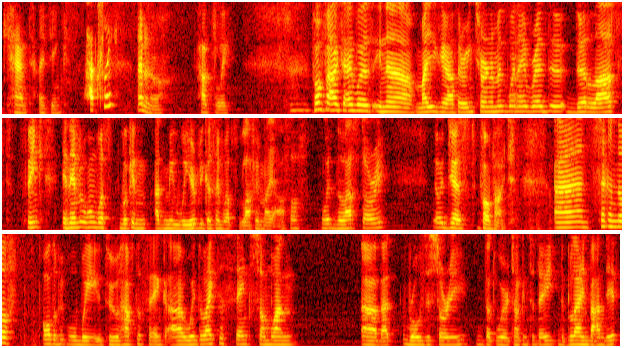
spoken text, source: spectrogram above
can't. I think Huxley? I don't know, Huxley. Fun fact: I was in a Magic Gathering tournament when I read the the last thing, and everyone was looking at me weird because I was laughing my ass off with the last story. Uh, Just fun fact. And second off, all the people we do have to thank. I would like to thank someone uh, that wrote the story that we're talking today, the Blind Bandit.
